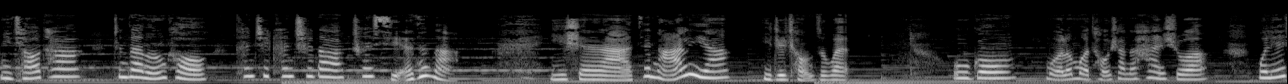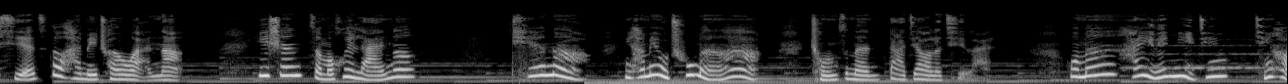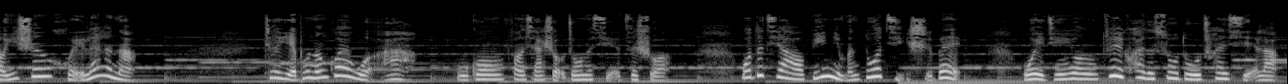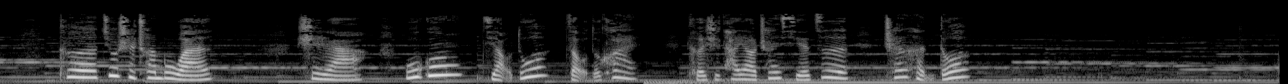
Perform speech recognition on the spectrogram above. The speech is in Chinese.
你瞧，它正在门口。吭哧吭哧的穿鞋子呢，医生啊，在哪里呀？一只虫子问。蜈蚣抹了抹头上的汗，说：“我连鞋子都还没穿完呢，医生怎么会来呢？”天哪，你还没有出门啊！虫子们大叫了起来。我们还以为你已经请好医生回来了呢。这也不能怪我啊。蜈蚣放下手中的鞋子，说：“我的脚比你们多几十倍，我已经用最快的速度穿鞋了，可就是穿不完。”是啊，蜈蚣脚多，走得快，可是它要穿鞋子，穿很多。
